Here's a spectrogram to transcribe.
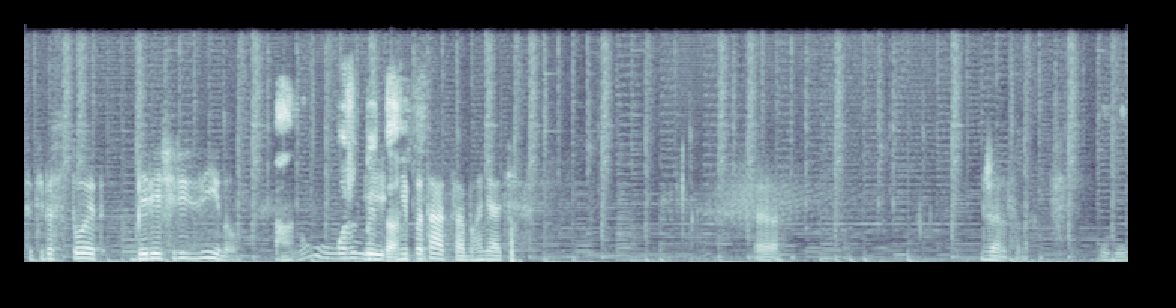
что тебе стоит беречь резину. А, ну, может быть, и да. не пытаться обгонять э, Дженсона. Угу.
